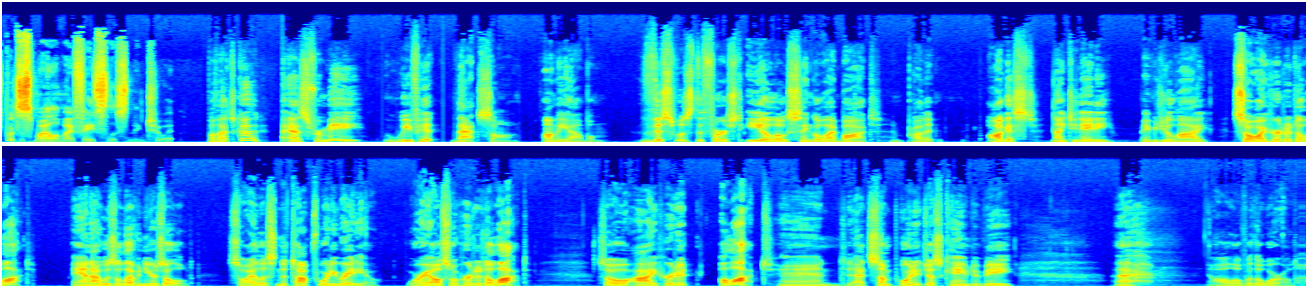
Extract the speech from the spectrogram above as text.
just puts a smile on my face listening to it. Well, that's good. As for me, we've hit that song on the album. This was the first ELO single I bought, in probably August 1980, maybe July. So I heard it a lot. And I was 11 years old. So I listened to Top 40 Radio, where I also heard it a lot. So I heard it a lot. And at some point, it just came to be eh, all over the world.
